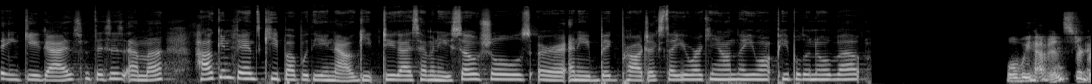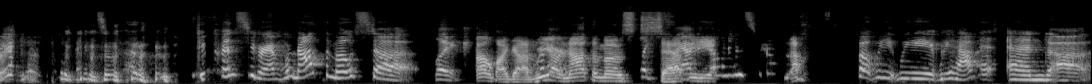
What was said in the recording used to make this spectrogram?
Thank you guys. This is Emma. How can fans keep up with you now? Do you guys have any socials or any big projects that you're working on that you want people to know about? Well, we have Instagram. Instagram. We're not the most uh like Oh my god, we are not the most like, savvy. on Instagram. No. But we we we have it and uh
